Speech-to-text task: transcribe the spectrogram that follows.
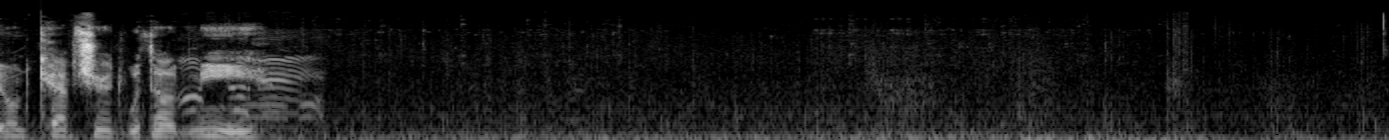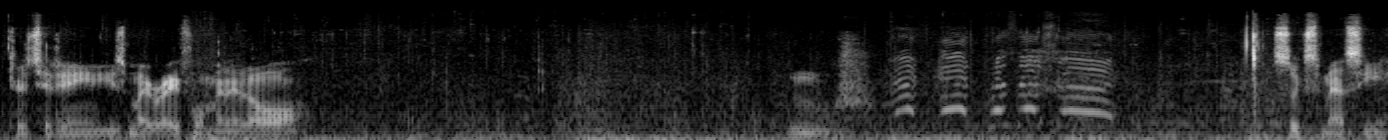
Don't capture it without me. Guess I didn't even use my rifleman at all. Ooh, this looks messy.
